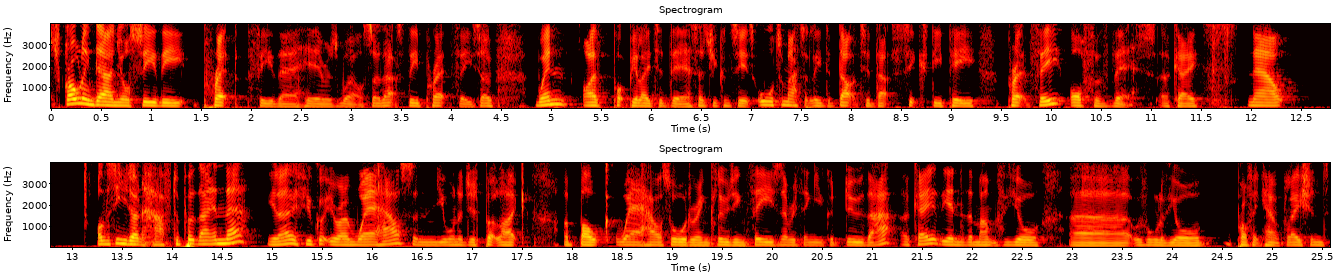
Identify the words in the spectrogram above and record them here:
Scrolling down, you'll see the prep fee there here as well. So that's the prep fee. So when I've populated this, as you can see, it's automatically deducted that 60p prep fee off of this. Okay. Now, Obviously, you don't have to put that in there. You know, if you've got your own warehouse and you want to just put like a bulk warehouse order, including fees and everything, you could do that. Okay, at the end of the month, with your uh, with all of your profit calculations.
